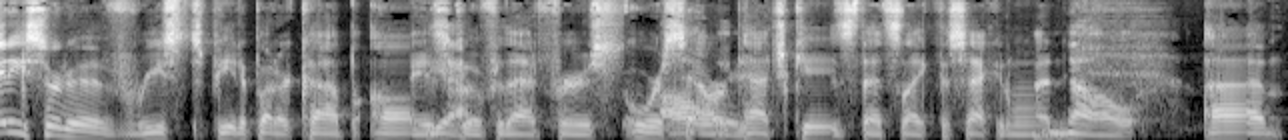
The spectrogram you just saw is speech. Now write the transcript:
any sort of Reese's peanut butter cup. Always Yeah. go for that first, or Sour Patch Kids. That's like the second one. No, Um,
